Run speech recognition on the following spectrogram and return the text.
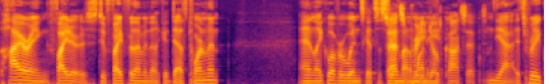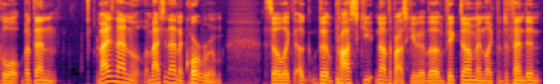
hiring fighters to fight for them in like a death tournament, and like whoever wins gets a certain That's amount pretty of money. dope concept. Yeah, it's pretty cool. But then imagine that in, imagine that in a courtroom. So like the, the prosecute not the prosecutor, the victim and like the defendant,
